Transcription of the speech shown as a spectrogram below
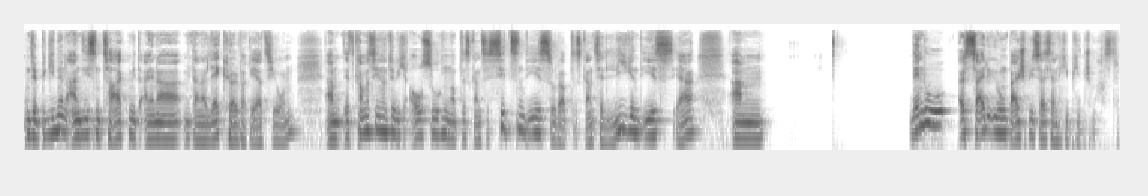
und wir beginnen an diesem Tag mit einer mit einer Leg Curl Variation. Ähm, jetzt kann man sich natürlich aussuchen, ob das Ganze sitzend ist oder ob das Ganze liegend ist, ja. Ähm, wenn du als Seideübung beispielsweise ein Hip Hinge machst,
